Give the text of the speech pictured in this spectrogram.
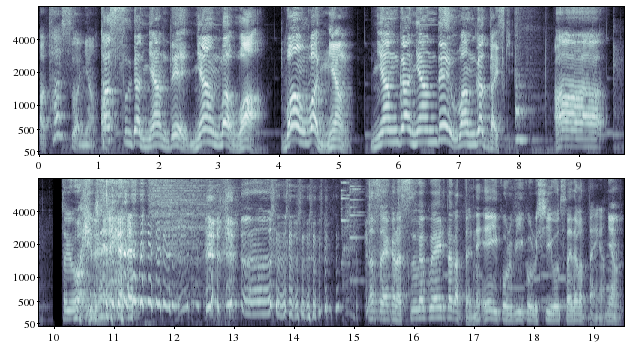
あタスはにゃんタあスがにゃんで、にゃんはワー。ワンはにゃん。にゃんがにゃんで、ワンが大好き。あーというわけでね。タスやから数学やりたかったよね。A イコール B イコール C を伝えたかったんや。にゃん。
